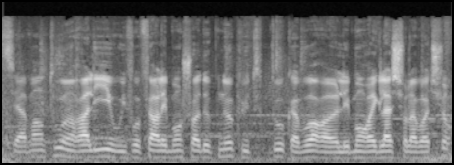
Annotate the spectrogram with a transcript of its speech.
C'est avant tout un rallye où il faut faire les bons choix de pneus plutôt qu'avoir euh, les bons réglages sur la voiture.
